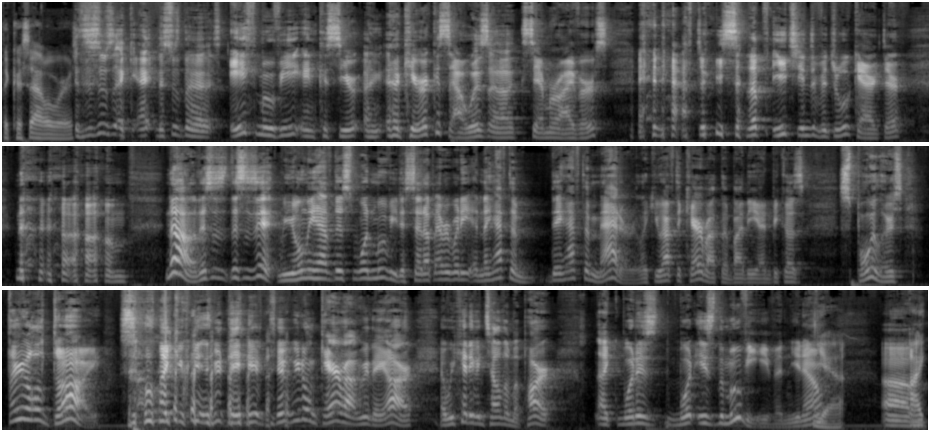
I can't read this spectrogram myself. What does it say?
The Kusawa verse. This was this was the eighth movie in uh, Akira Kusawa's uh, samurai verse, and after he set up each individual character, um, no, this is this is it. We only have this one movie to set up everybody, and they have to they have to matter. Like you have to care about them by the end because spoilers, they all die. So like they, they- we don't care about who they are, and we can't even tell them apart. Like what is what is the movie even? You know? Yeah. Um, I,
